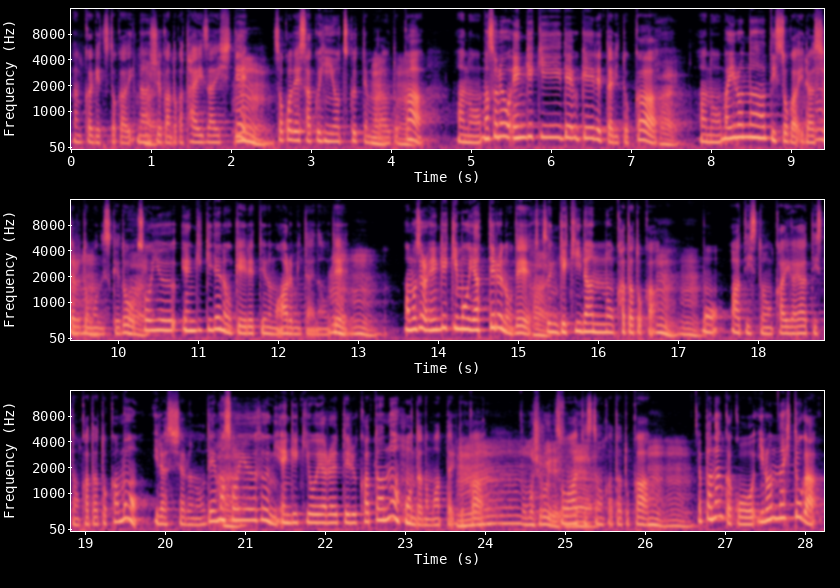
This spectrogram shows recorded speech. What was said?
何ヶ月とか何週間とか滞在して、うん。そこで作品を作ってもらうとうんか、あのまあ、それを演劇で受け入れたりとか、はい。あのまあ、いろんなアーティストがいらっしゃると思うんですけど、うんうん。はい。そういう演劇での受け入れっていうのもあるみたいなので、うんうんまあ、もちろん演劇もやってるので、はい。普通に劇団の方とかうんうん。もアーティストの海外アーティストの方とかもいらっしゃるので、まあ、はいそういうふうに演劇をやられてる方の本棚もあったりとか、面白いですね。そうアーティストの方とか、うんうん。やっぱなんかこういろんな人が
